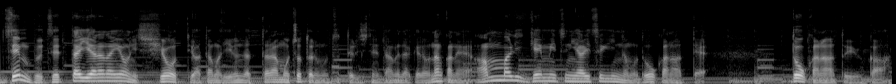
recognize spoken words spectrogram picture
全部絶対やらないようにしようっていう頭でいるんだったらもうちょっとでも映ってる時点でダメだけどなんかねあんまり厳密にやりすぎるのもどうかなってどうかなというか。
